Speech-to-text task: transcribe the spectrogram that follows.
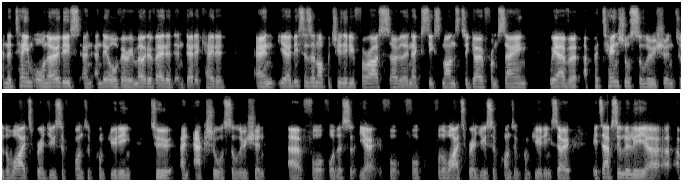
and the team all know this and, and they're all very motivated and dedicated And yeah, this is an opportunity for us over the next six months to go from saying we have a, a potential solution to the widespread use of quantum computing to an actual solution uh, for for this yeah for for for the widespread use of quantum computing. So it's absolutely a, a,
